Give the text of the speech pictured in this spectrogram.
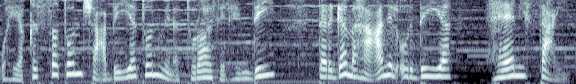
وهي قصة شعبية من التراث الهندي ترجمها عن الأردية هاني السعيد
